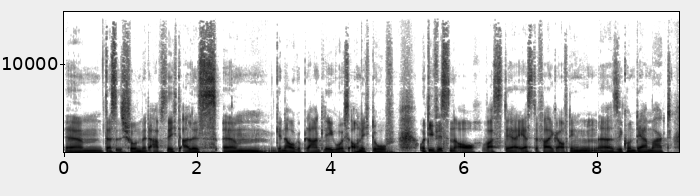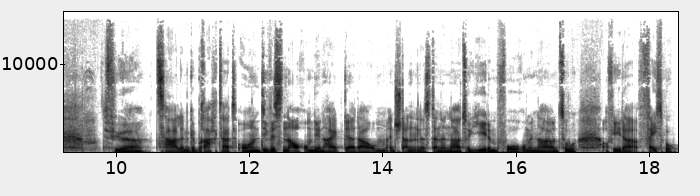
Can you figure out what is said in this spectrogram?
ähm, das ist schon mit Absicht alles ähm, genau geplant. Lego ist auch nicht doof. Und die wissen auch, was der erste Falke auf dem äh, Sekundärmarkt für Zahlen gebracht hat. Und die wissen auch um den Hype, der darum entstanden ist. Denn in nahezu jedem Forum, in nahezu auf jeder Facebook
